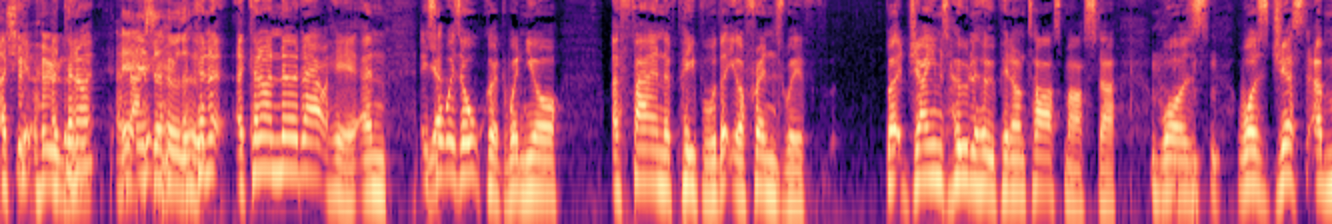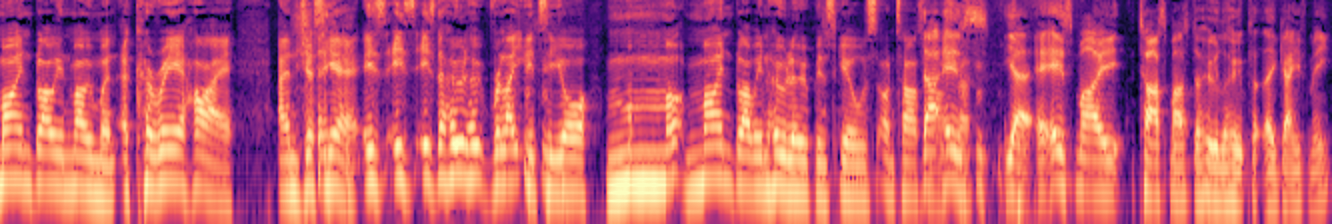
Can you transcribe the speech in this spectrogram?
ancient uh, hula can I- hoop. and It a hula hoop. Can I, uh, can I nerd out here? And it's Yeah. always awkward when you're a fan of people that you're friends with. But James hula hooping on Taskmaster was was just a mind blowing moment, a career high, and just yeah, is is is the hula hoop related to your m- m- mind blowing hula hooping skills on Taskmaster? That is, yeah, it is my Taskmaster hula hoop that they gave me.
